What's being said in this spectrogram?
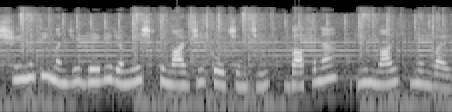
श्रीमती मंजू देवी रमेश कुमार जी, कोचन जी, बाफना भीमाल मुंबई।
